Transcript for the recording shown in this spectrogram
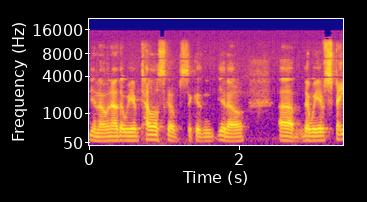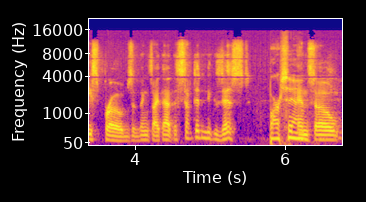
you know now that we have telescopes that can you know um, that we have space probes and things like that. This stuff didn't exist. Barsoom. and so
